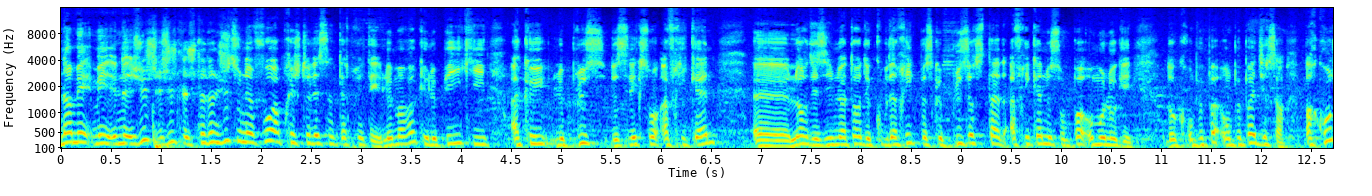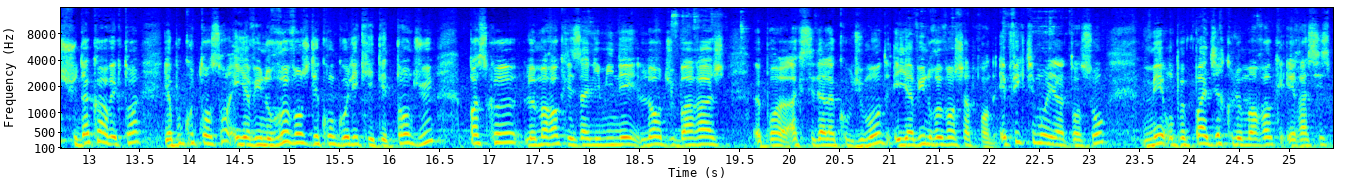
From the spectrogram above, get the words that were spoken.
Non, mais, mais juste, je te donne juste une info, après je te laisse interpréter. Le Maroc est le pays qui accueille le plus de sélections africaines euh, lors des éliminatoires de Coupe d'Afrique parce que plusieurs stades africains ne sont pas homologués. Donc on peut pas, on peut pas dire ça. Par contre, je suis d'accord avec toi, il y a beaucoup de tensions et il y avait une revanche des Congolais qui était tendue parce que le Maroc les a éliminés lors du barrage euh, pour accéder à la Coupe du Monde et il y avait une revanche à prendre. Effectivement, il y a une tension, mais on peut pas dire que le Maroc est raciste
